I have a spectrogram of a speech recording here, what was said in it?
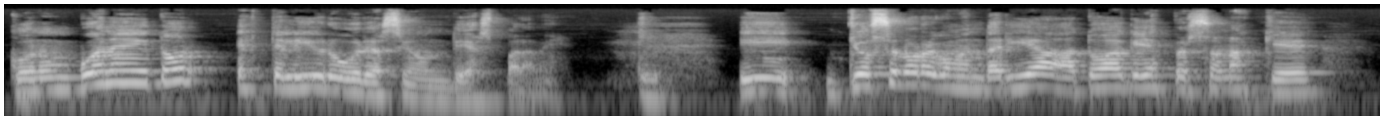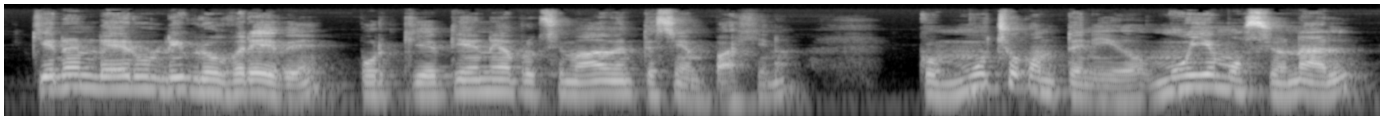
Con un buen editor, este libro hubiera sido un 10 para mí. Y yo se lo recomendaría a todas aquellas personas que quieren leer un libro breve, porque tiene aproximadamente 100 páginas, con mucho contenido, muy emocional,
